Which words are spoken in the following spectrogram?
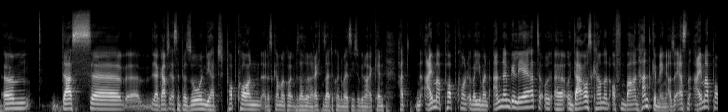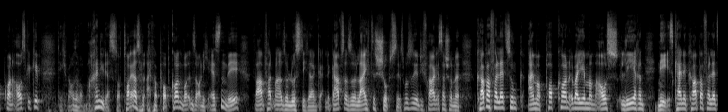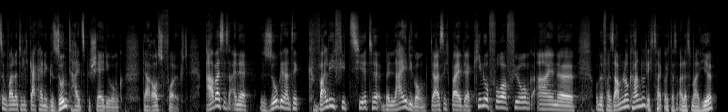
Ähm, dass äh, äh, da gab es erst eine Person, die hat Popcorn, das kann man, also an der rechten Seite konnte man jetzt nicht so genau erkennen, hat einen Eimer Popcorn über jemand anderem geleert und, äh, und daraus kam dann offenbar ein Handgemenge. Also erst ein Eimer Popcorn ausgekippt. Denke ich mir auch so, warum machen die das? Ist doch teuer, so ein Eimer Popcorn, wollten sie auch nicht essen. Nee, war, fand man also lustig. Dann gab es also ein leichtes Schubsen. Jetzt muss man sich die Frage, ist das schon eine Körperverletzung? Eimer Popcorn über jemandem ausleeren? Nee, ist keine Körperverletzung, weil natürlich gar keine Gesundheitsbeschädigung Beschädigung daraus folgt. Aber es ist eine sogenannte qualifizierte Beleidigung, da es sich bei der Kinovorführung eine, um eine Versammlung handelt. Ich zeige euch das alles mal hier.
